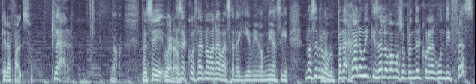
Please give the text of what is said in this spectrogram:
que era falso. Claro. No. Entonces, bueno. Esas cosas no van a pasar aquí, amigos míos, así que no se preocupen. Para Halloween quizás los vamos a sorprender con algún disfraz,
